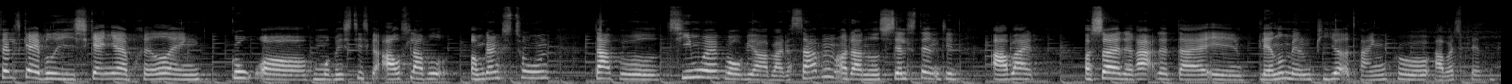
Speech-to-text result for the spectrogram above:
Fællesskabet i Scania er præget af en god og humoristisk og afslappet omgangstone. Der er både teamwork, hvor vi arbejder sammen, og der er noget selvstændigt arbejde. Og så er det rart, at der er en blandet mellem piger og drenge på arbejdspladsen.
